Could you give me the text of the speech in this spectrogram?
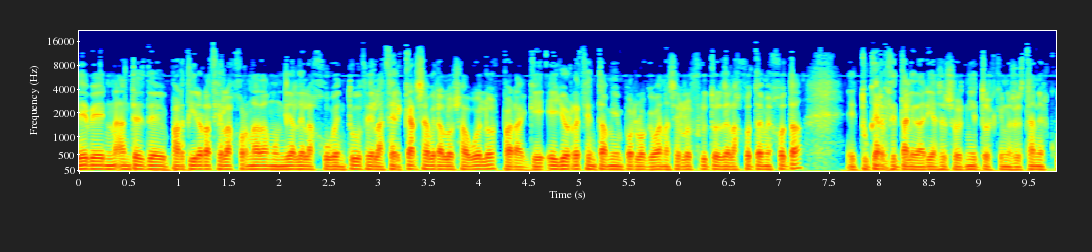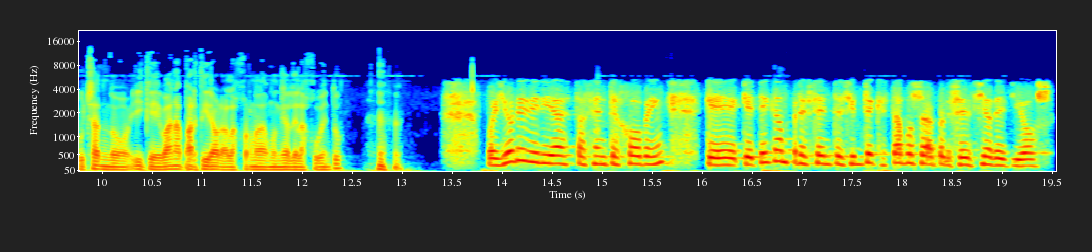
deben, antes de partir ahora hacia la Jornada Mundial de la Juventud, el acercarse a ver a los abuelos para que ellos recen también por lo que van a ser los frutos de la JMJ. Eh, ¿Tú qué receta le darías a esos nietos que nos están escuchando y que van a partir ahora a la Jornada Mundial de la Juventud? Pues yo le diría a esta gente joven que, tengan presente siempre que estamos a la presencia de Dios.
